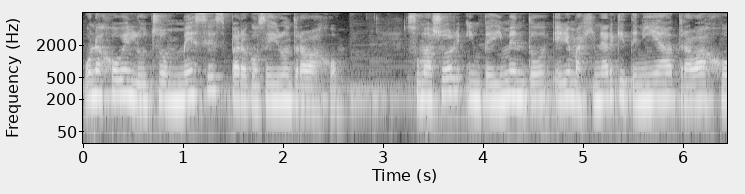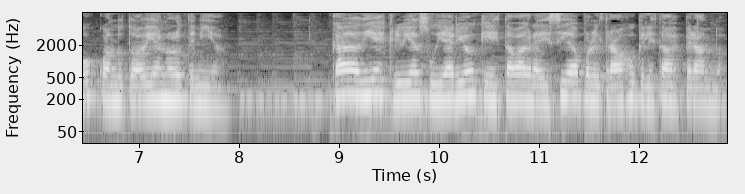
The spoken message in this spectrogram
una joven luchó meses para conseguir un trabajo. Su mayor impedimento era imaginar que tenía trabajo cuando todavía no lo tenía. Cada día escribía en su diario que estaba agradecida por el trabajo que le estaba esperando,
